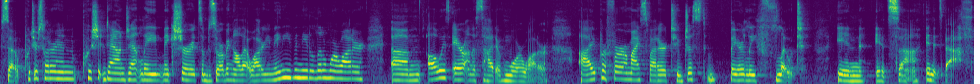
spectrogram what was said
So put your sweater in, push it down gently, make sure it's absorbing all that water. You may even need a little more water. Um, always err on the side of more water. I prefer my sweater to just barely float in its, uh, in its bath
